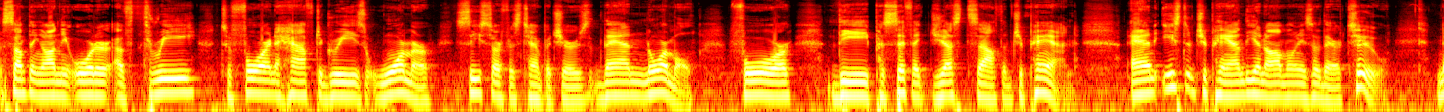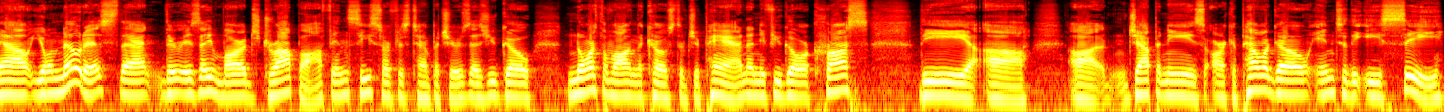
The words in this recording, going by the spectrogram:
something on the order of three to four and a half degrees warmer sea surface temperatures than normal for the Pacific just south of Japan. And east of Japan, the anomalies are there too. Now, you'll notice that there is a large drop off in sea surface temperatures as you go north along the coast of Japan. And if you go across the uh, uh, Japanese archipelago into the East Sea,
